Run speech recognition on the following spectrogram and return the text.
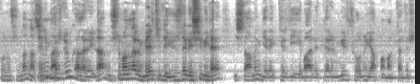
konusunda nasıl? benim gördüğüm kadarıyla Müslümanların belki de yüzde beşi bile İslam'ın gerektirdiği ibadetlerin birçoğunu yapmamaktadır.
